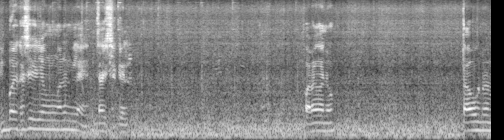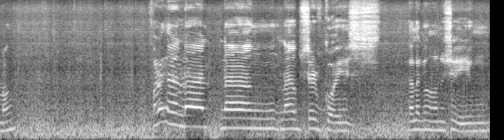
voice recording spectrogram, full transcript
Iba kasi yung ano nila eh, tricycle. Parang ano, tawag na naman? Parang nga na, na, na-observe ko is talagang ano siya eh, yung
